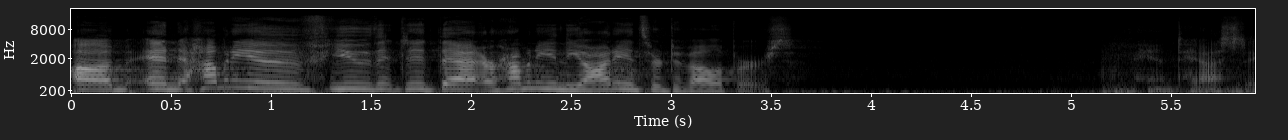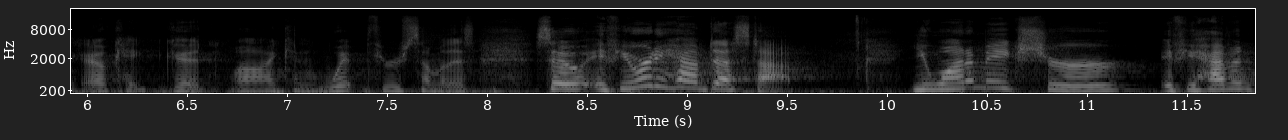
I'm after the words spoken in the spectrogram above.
Um, and how many of you that did that, or how many in the audience are developers? Fantastic. Okay, good. Well, I can whip through some of this. So if you already have desktop, you want to make sure, if you haven't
